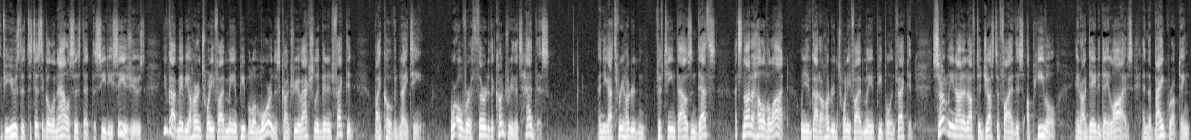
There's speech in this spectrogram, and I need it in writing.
if you use the statistical analysis that the CDC has used, you've got maybe 125 million people or more in this country who have actually been infected by COVID 19. We're over a third of the country that's had this. And you got 315,000 deaths. That's not a hell of a lot when you've got 125 million people infected. Certainly not enough to justify this upheaval in our day to day lives and the bankrupting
